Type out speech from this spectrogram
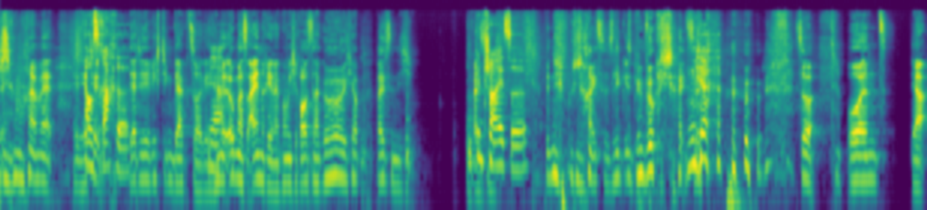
seelisch. Ja, die Aus hat ja- Rache. Die hat die richtigen Werkzeuge. Ich Ja. will mir irgendwas einreden, dann komme ich raus und sage, oh, ich hab, weiß nicht. Weiß Bin nicht. scheiße. Bin, ich bin scheiße. Es liegt, ich bin wirklich scheiße. Ja. So, und ja,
